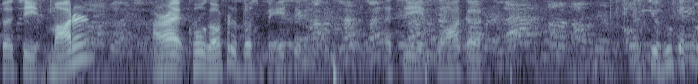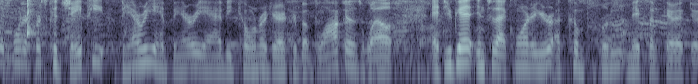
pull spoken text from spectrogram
So let's see, modern. All right, cool. Going for the most basic. Let's see, Blanka. Let's see who gets in the corner first. Because JP, very, very heavy corner character, but Blanka as well. If you get into that corner, you're a complete mix-up character.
